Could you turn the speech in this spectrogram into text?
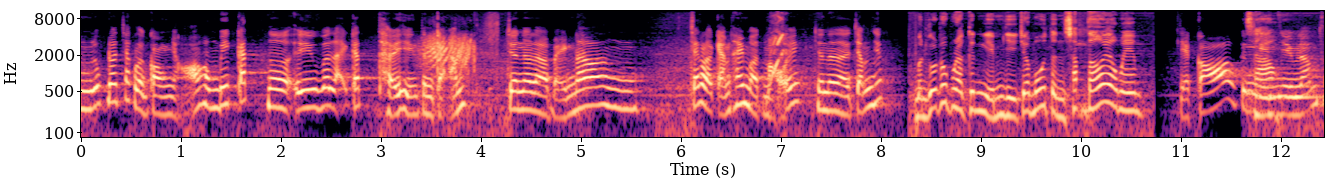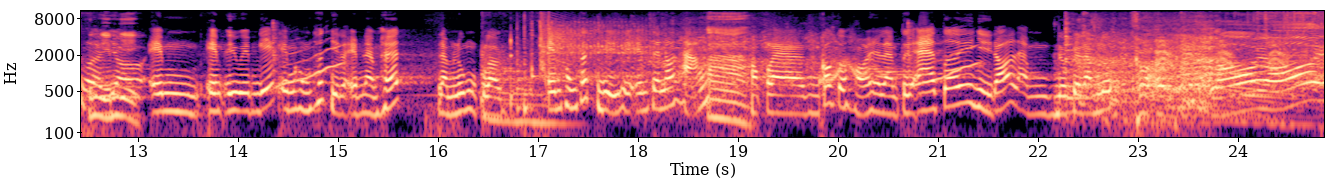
Lúc đó chắc là còn nhỏ không biết cách ờ, yêu với lại cách thể hiện tình cảm. Cho nên là bạn đó chắc là cảm thấy mệt mỏi Cho nên là chấm dứt. Mình có rút ra kinh nghiệm gì cho mối tình sắp tới không em Dạ có, kinh Sao? nghiệm nhiều lắm. Là Kinh nghiệm giờ gì? em em yêu em ghét, em không thích gì là em làm hết. Làm luôn một lần. Em không thích gì thì em sẽ nói thẳng. À. Hoặc là có cơ hội thì làm từ A tới gì đó làm được thì làm luôn. Trời ơi.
